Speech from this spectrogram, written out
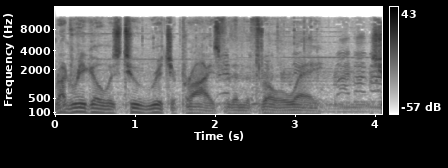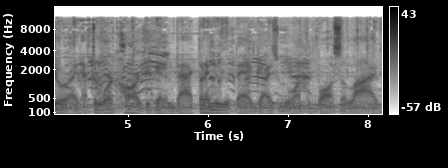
Rodrigo was too rich a prize for them to throw away. Sure, I'd have to work hard to get him back, but I knew the bad guys would want the boss alive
